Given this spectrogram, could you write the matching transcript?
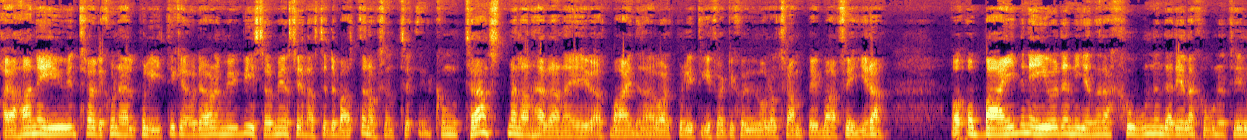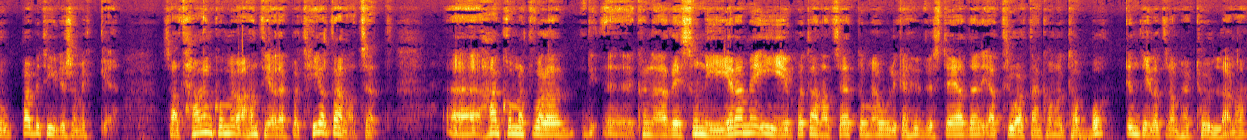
Ja, han är ju en traditionell politiker och det har de ju visat i den senaste debatten också. En kontrast mellan herrarna är ju att Biden har varit politiker i 47 år och Trump är bara fyra. Och, och Biden är ju den generationen där relationen till Europa betyder så mycket. Så att han kommer att hantera det på ett helt annat sätt. Uh, han kommer att vara, uh, kunna resonera med EU på ett annat sätt och med olika huvudstäder. Jag tror att han kommer att ta bort en del av de här tullarna uh,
